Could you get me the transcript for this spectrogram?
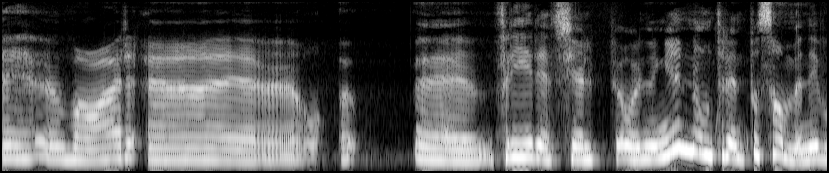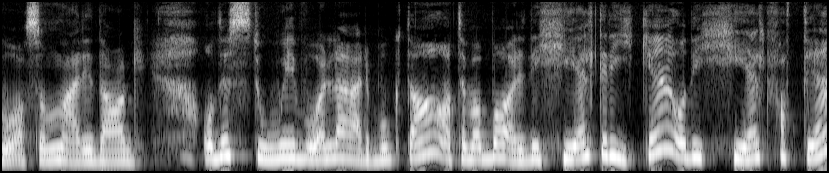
eh, var eh, fri rettshjelpordningen omtrent på samme nivå som den er i dag. Og det sto i vår lærebok da at det var bare de helt rike og de helt fattige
